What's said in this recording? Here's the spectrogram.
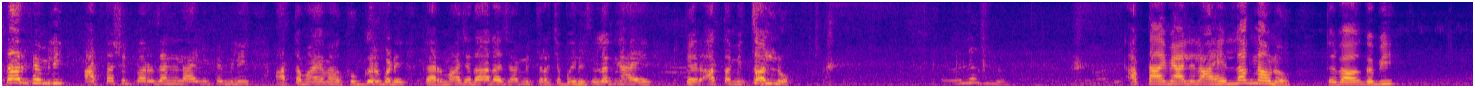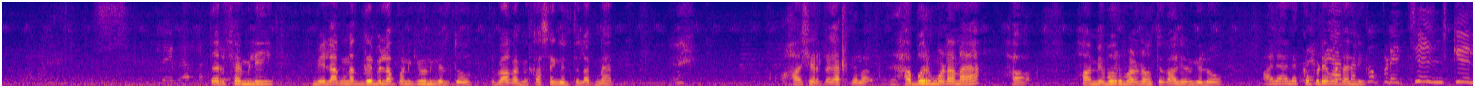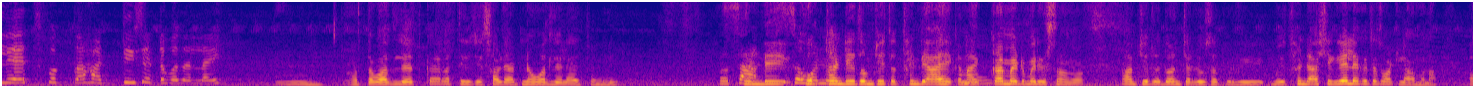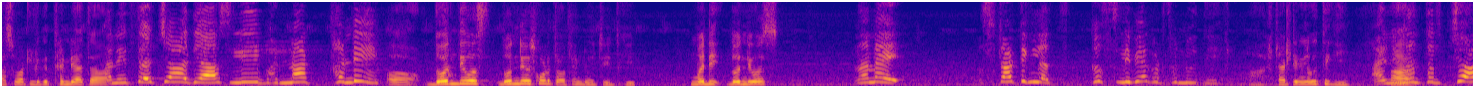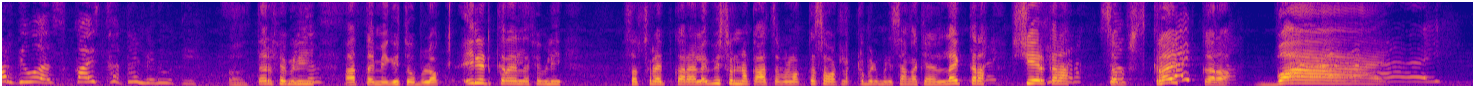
तर फॅमिली आता शूट मारून झालेलं आहे फॅमिली आता माझ्या मागे खूप गडबड आहे. कारण माझ्या दादाच्या मित्राच्या बहिणीचं लग्न आहे. तर आता मी चाललो. आता आम्ही आलेलो आहे लग्नावनं. तर बघा गबी. तर फॅमिली मी लग्नात गबीला पण घेऊन गेलतो. तर बघा मी कसं गेलतो लग्नात. हा शर्ट घातलेला. हा भरमडा ना हा हा मी भरमडा नव्हतं घालून गेलो. आले आले कपडे आता बदलली. कपडे चेंज केलेत फक्त हा टी शर्ट बदललाय. हम्म. आता वाजलेत का रात्रीचे? साडेआठ नऊ वाजलेले आहेत फॅमिली सा- थंडी सव्वा खूप नऊ. थंडी आहे. तुमच्या इथं. थंडी आहे का नाही? कमेंटमध्ये सांगा. आमच्या इथं दोन चार दिवसापूर्वी म्हणजे थंडी अशी गेल्या का त्याच वाटलं आम्हाला? असं वाटलं की थंडी आता आणि त्याच्या आधी असली भन्नाट थंडी. अं, दोन दिवस दोन दिवस कुठं थंडी होती इतकी? मधी दोन दिवस? ना नाही. स्टार्टिंगलाच कसली बेगड थंडी होती. स्टार्टिंगला होती की. आणि हा. नंतर चार दिवस काहीच थ- थंडी नव्हती. अं, तर फॅमिली आता मी घेतो ब्लॉग एडिट करायला फॅमिली सबस्क्राईब करायला विसरू नका आजचा ब्लॉग कसा वाटला कमेंटमध्ये सांगा. चॅनल लाईक करा शेअर करा करा, सबस्क्राईब करा. बाय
